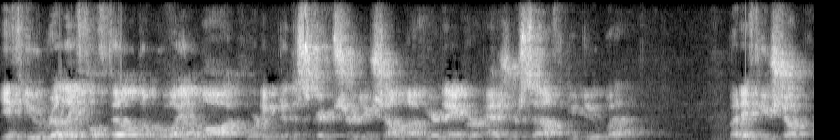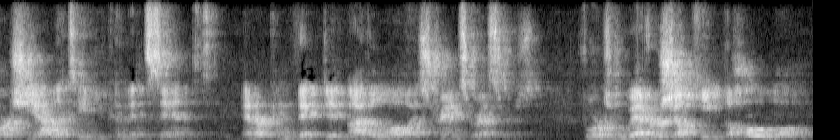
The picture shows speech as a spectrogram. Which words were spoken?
If you really fulfill the royal law according to the scripture, you shall love your neighbor as yourself, you do well. But if you show partiality, you commit sin, and are convicted by the law as transgressors. For whoever shall keep the whole law,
